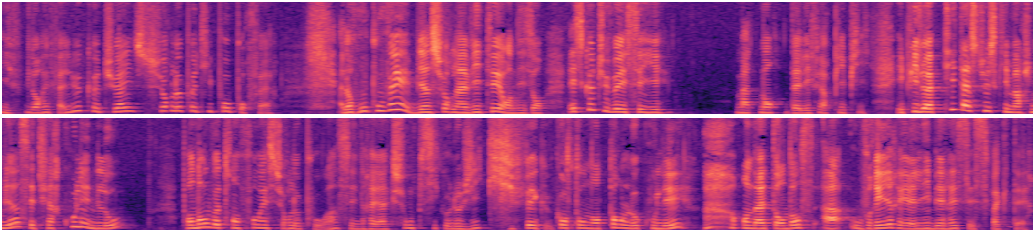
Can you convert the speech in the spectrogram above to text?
il aurait fallu que tu ailles sur le petit pot pour faire. Alors vous pouvez bien sûr l'inviter en disant Est-ce que tu veux essayer maintenant d'aller faire pipi? Et puis la petite astuce qui marche bien, c'est de faire couler de l'eau pendant que votre enfant est sur le pot. Hein. C'est une réaction psychologique qui fait que quand on entend l'eau couler, on a tendance à ouvrir et à libérer ses sphincters.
